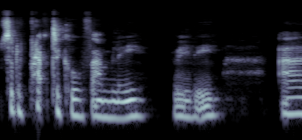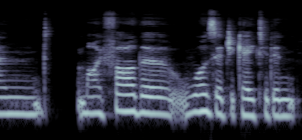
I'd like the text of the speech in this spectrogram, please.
sort of practical family, really. And my father was educated in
